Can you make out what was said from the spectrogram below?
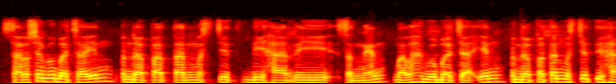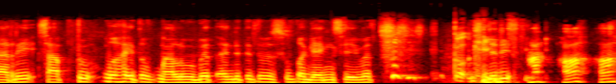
seharusnya gua bacain pendapatan masjid di hari Senin, malah gua bacain pendapatan masjid di hari Sabtu. Wah itu malu banget, anjir itu sumpah gengsi banget. kok Jadi gitu hah? Hah? Hah?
